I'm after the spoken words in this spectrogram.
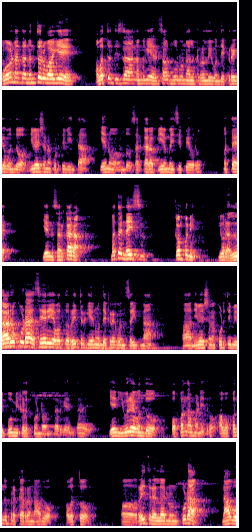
ತಗೊಂಡಂತ ನಂತರವಾಗಿ ಅವತ್ತಿನ ದಿವಸ ನಮಗೆ ಎರಡು ಸಾವಿರದ ಮೂರು ನಾಲ್ಕರಲ್ಲಿ ಒಂದು ಎಕರೆಗೆ ಒಂದು ನಿವೇಶನ ಕೊಡ್ತೀವಿ ಅಂತ ಏನು ಒಂದು ಸರ್ಕಾರ B M I C P ಅವರು, ಮತ್ತೆ ಏನು ಸರ್ಕಾರ, ಮತ್ತೆ ನೈಸ್ ಕಂಪನಿ, ಇವರೆಲ್ಲರೂ ಕೂಡ ಸೇರಿ ಅವತ್ತು ರೈತರಿಗೆ ಏನು ಒಂದು ಎಕರೆಗೆ ಒಂದು ಸೈಟ್ನ ನಿವೇಶನ ಕೊಡ್ತೀವಿ, ಭೂಮಿ ಕಳೆದುಕೊಂಡು ಅಂತವ್ರಿಗೆ ಅಂತ, ಏನು ಇವರೇ ಒಂದು ಒಪ್ಪಂದ ಮಾಡಿದ್ರು. ಆ ಒಪ್ಪಂದದ ಪ್ರಕಾರ ನಾವು ಅವತ್ತು ರೈತರೆಲ್ಲರೂ ಕೂಡ ನಾವು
